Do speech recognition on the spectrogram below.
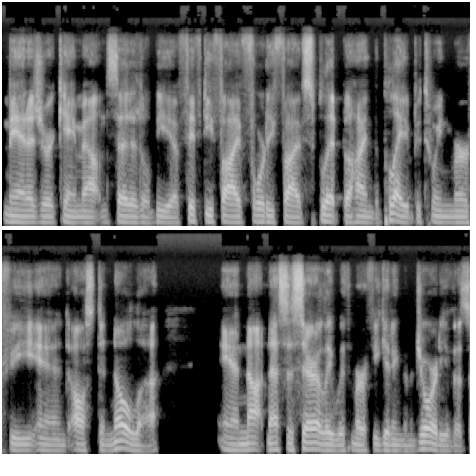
manager, came out and said it'll be a 55-45 split behind the plate between Murphy and Austin Nola, and not necessarily with Murphy getting the majority of those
